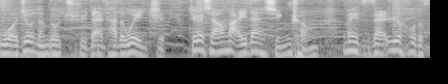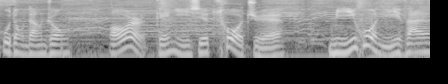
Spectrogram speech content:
我就能够取代他的位置。这个想法一旦形成，妹子在日后的互动当中，偶尔给你一些错觉，迷惑你一番，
